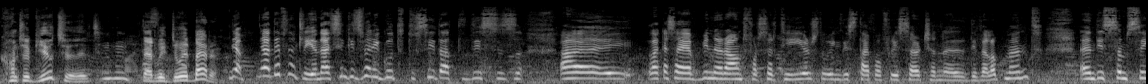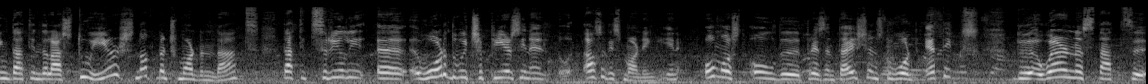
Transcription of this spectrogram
contribute to it mm-hmm. that we do it better. Yeah yeah definitely. And i think it's very good to see that this is uh, like i say i've been around for 30 years doing this type of research and uh, development. And it's something that in the last two years not much more than that that it's really uh, a word which appears in also this morning in almost all the presentations the word ethics the awareness that uh,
